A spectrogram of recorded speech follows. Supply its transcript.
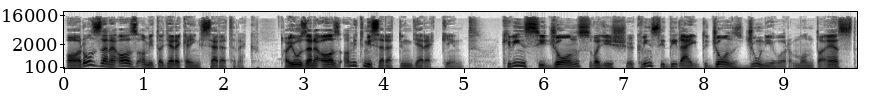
a rossz zene az, amit a gyerekeink szeretnek. A jó zene az, amit mi szerettünk gyerekként. Quincy Jones, vagyis Quincy Delight Jones Jr. mondta ezt,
